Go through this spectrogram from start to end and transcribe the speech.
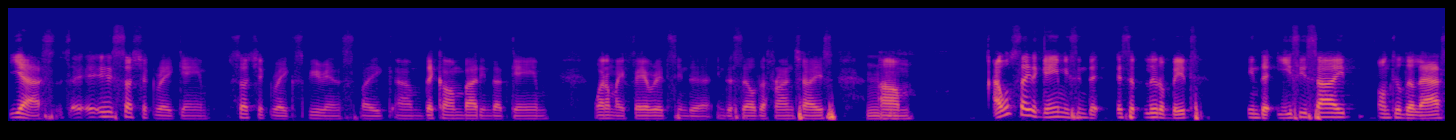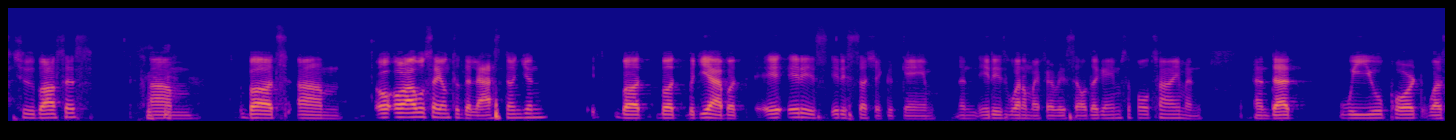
yes, it's- it is such a great game, such a great experience. Like um, the combat in that game, one of my favorites in the in the Zelda franchise. Mhm. Um, I would say the game is in the is a little bit in the easy side until the last two bosses. Um, but um, or, or I would say until the last dungeon. But but but yeah, but it, it is it is such a good game, and it is one of my favorite Zelda games of all time. And and that Wii U port was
